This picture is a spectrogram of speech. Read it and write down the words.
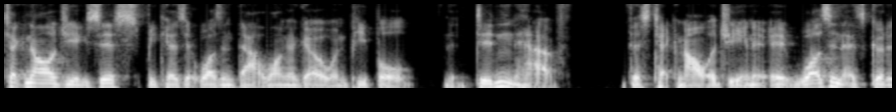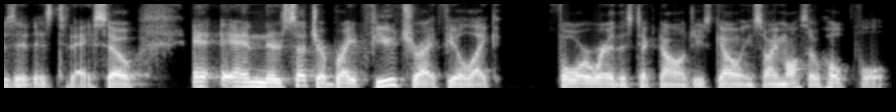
technology exists because it wasn't that long ago when people didn't have this technology and it, it wasn't as good as it is today. So, and, and there's such a bright future, I feel like, for where this technology is going. So I'm also hopeful.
